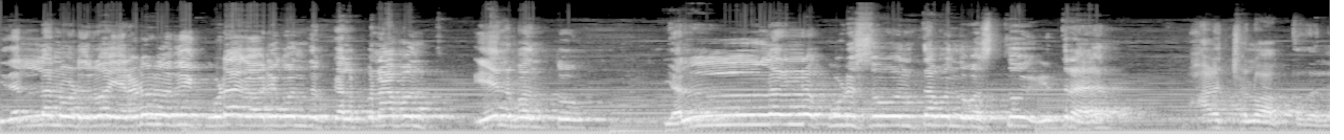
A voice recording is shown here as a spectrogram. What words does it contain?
ಇದೆಲ್ಲ ನೋಡಿದ್ರು ಎರಡು ನದಿ ಕೂಡ ಅವರಿಗೊಂದು ಕಲ್ಪನಾ ಬಂತು. ಏನು ಬಂತು? ಎಲ್ಲರನ್ನ ಕೂಡಿಸುವಂಥ ಒಂದು ವಸ್ತು ಇದ್ರೆ ಭಾಳ ಚಲೋ ಆಗ್ತದಲ್ಲ.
